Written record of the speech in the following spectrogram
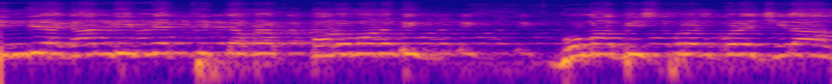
ইন্দিরা গান্ধীর নেতৃত্বে আমরা পারমাণবিক বোমা বিস্ফোরণ করেছিলাম।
